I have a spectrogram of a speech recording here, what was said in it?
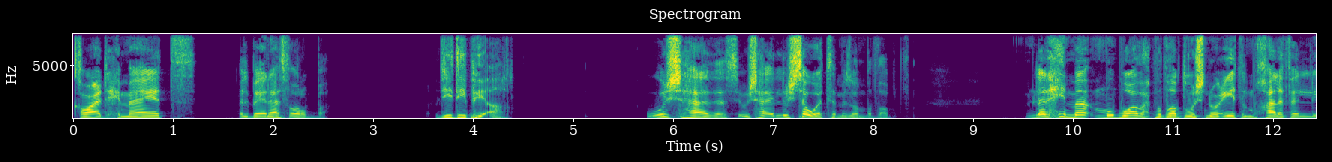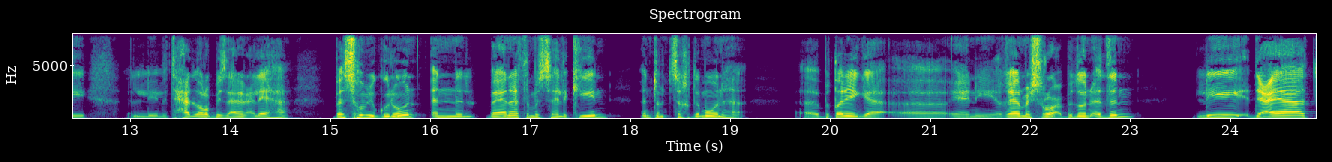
قواعد حماية البيانات في أوروبا. GDPR. وش هذا؟ وش ها... وش سوت أمازون بالضبط؟ للحين ما مو بواضح بالضبط وش نوعية المخالفة اللي اللي الاتحاد الأوروبي زعلان عليها بس هم يقولون إن بيانات المستهلكين أنتم تستخدمونها آه، بطريقة آه، يعني غير مشروع بدون إذن لدعايات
